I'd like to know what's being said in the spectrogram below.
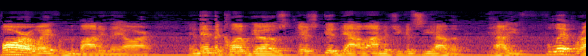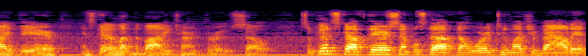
far away from the body they are. And then the club goes. There's good down the line, but you can see how the how you flip right there instead of letting the body turn through. So some good stuff there, simple stuff. Don't worry too much about it.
